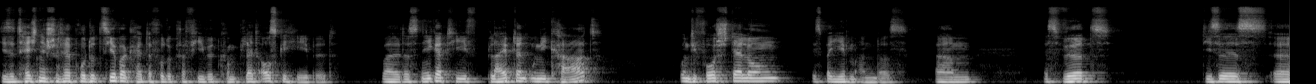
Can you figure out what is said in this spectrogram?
diese technische Reproduzierbarkeit der Fotografie wird komplett ausgehebelt, weil das Negativ bleibt ein Unikat und die Vorstellung ist bei jedem anders. Ähm, es wird dieses äh,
